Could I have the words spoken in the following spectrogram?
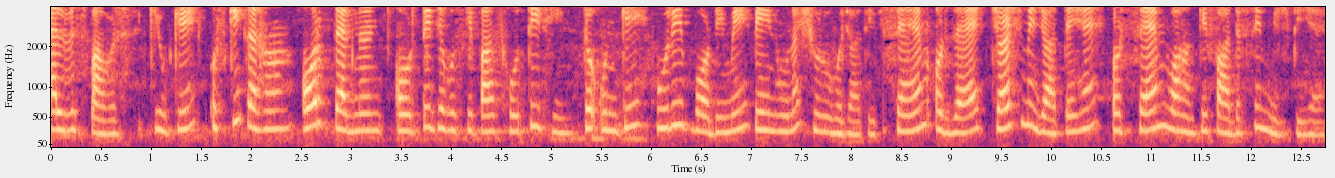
एल्विस पावर्स क्योंकि उसकी तरह और प्रेग्नेंट औरतें जब उसके पास होती थी तो उनके पूरी बॉडी में पेन होना शुरू हो जाती थी। सैम और जैक चर्च में जाते हैं और सैम वहाँ के फादर से मिलती है।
